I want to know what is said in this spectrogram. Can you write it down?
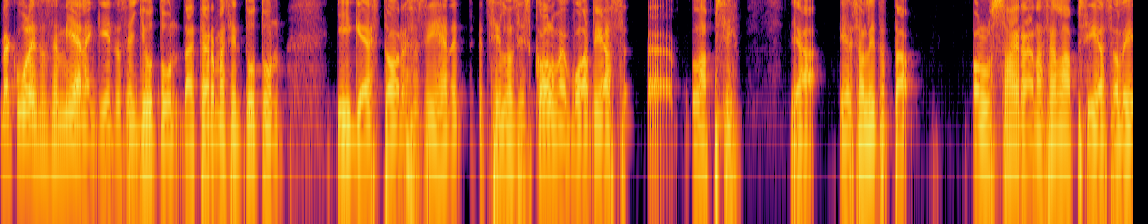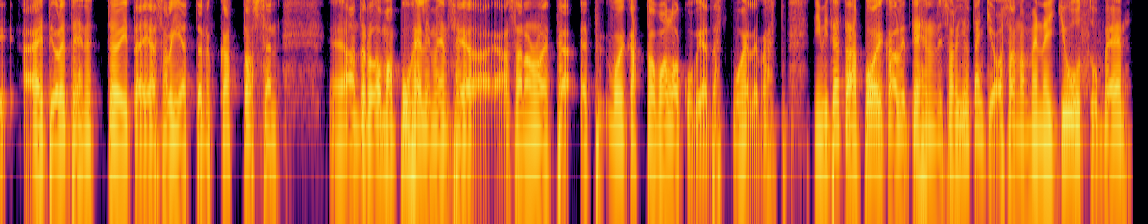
mä kuulin semmoisen mielenkiintoisen jutun, tai törmäsin tutun IG-storissa siihen, että, että silloin siis kolmevuotias äh, lapsi, ja, ja se oli tota, ollut sairaana se lapsi, ja se oli, äiti oli tehnyt töitä, ja se oli jättänyt katsoa sen, äh, antanut oman puhelimensa ja sanonut, että, että voi katsoa valokuvia tästä puhelimesta. Niin mitä tämä poika oli tehnyt, niin se oli jotenkin osannut mennä YouTubeen,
